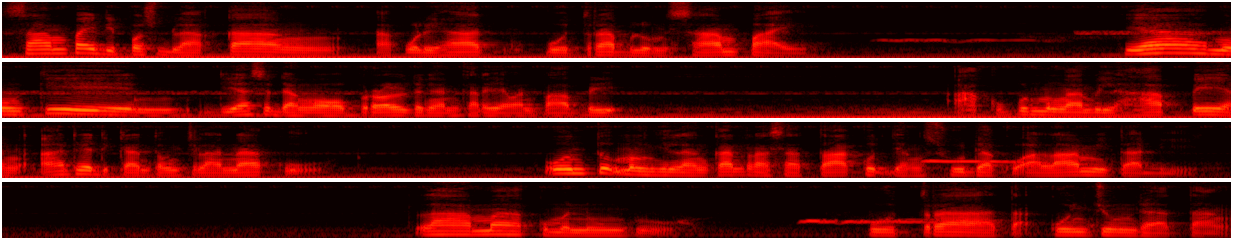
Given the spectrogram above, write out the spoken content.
Sampai di pos belakang Aku lihat Putra belum sampai Ya mungkin dia sedang ngobrol dengan karyawan pabrik. Aku pun mengambil HP yang ada di kantong celanaku Untuk menghilangkan rasa takut yang sudah kualami tadi. Lama aku menunggu. Putra tak kunjung datang.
